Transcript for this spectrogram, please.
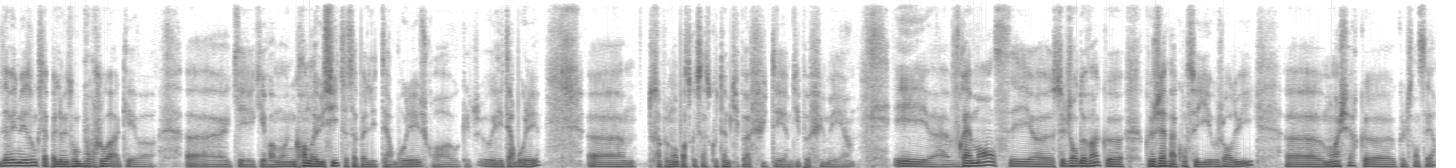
Vous avez une maison qui s'appelle la maison Bourgeois, qui est, qui est, qui, est, vraiment une grande réussite. Ça s'appelle les Terres Brûlées, je crois, ou les Terres Brûlées. tout simplement parce que ça se coûte un petit peu affûté, un petit peu fumé. Hein. Et euh, vraiment, euh, c'est le genre de vin que, que j'aime à conseiller aujourd'hui. Euh, moins cher que, que le Sancerre.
